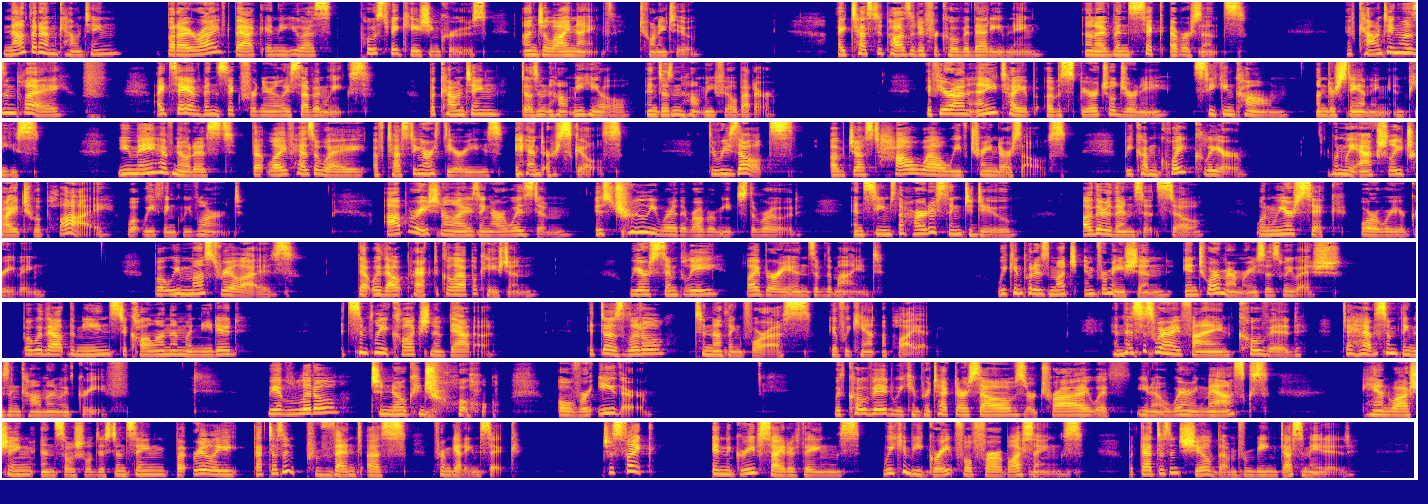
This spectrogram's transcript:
Not that I'm counting, but I arrived back in the US post vacation cruise on July 9th, 22. I tested positive for COVID that evening, and I've been sick ever since. If counting was in play, I'd say I've been sick for nearly seven weeks, but counting doesn't help me heal and doesn't help me feel better. If you're on any type of spiritual journey seeking calm, understanding, and peace, you may have noticed that life has a way of testing our theories and our skills. The results of just how well we've trained ourselves become quite clear when we actually try to apply what we think we've learned. Operationalizing our wisdom is truly where the rubber meets the road and seems the hardest thing to do other than sit still when we are sick or we are grieving. But we must realize that without practical application, we are simply librarians of the mind. We can put as much information into our memories as we wish, but without the means to call on them when needed, it's simply a collection of data. It does little to nothing for us if we can't apply it. And this is where I find COVID to have some things in common with grief. We have little to no control over either. With COVID, we can protect ourselves or try with, you know, wearing masks, hand washing, and social distancing. But really, that doesn't prevent us from getting sick. Just like in the grief side of things, we can be grateful for our blessings, but that doesn't shield them from being decimated.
